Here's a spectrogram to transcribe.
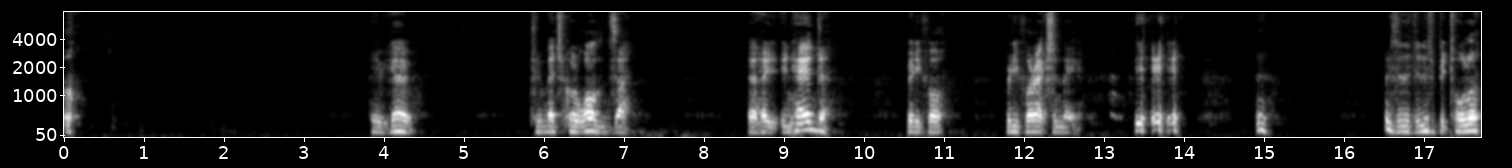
oh. Here we go. Two magical wands, uh, uh, in hand, ready for, ready for action there. He's a little bit taller.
